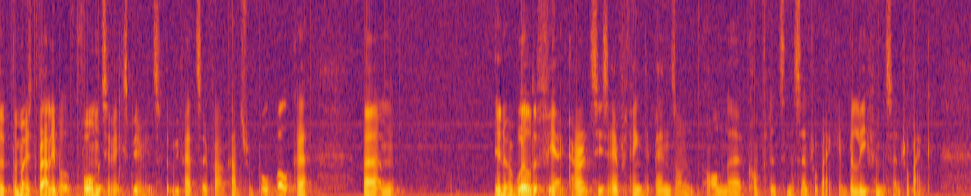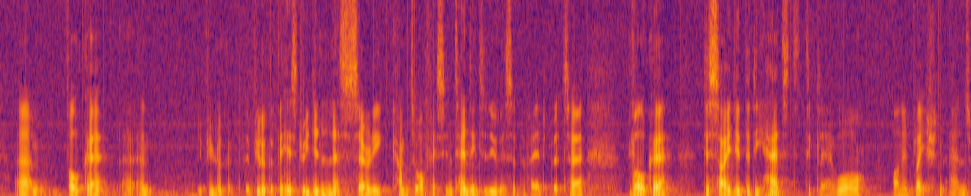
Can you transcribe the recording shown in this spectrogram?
the, the most valuable formative experience that we've had so far comes from Paul Volcker. Um, in a world of fiat currencies, everything depends on on uh, confidence in the central bank, in belief in the central bank. Um, Volcker, uh, and if you look at if you look at the history, didn't necessarily come to office intending to do this at the Fed, but uh, Volcker decided that he had to declare war on inflation and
